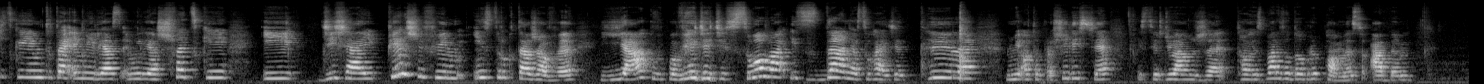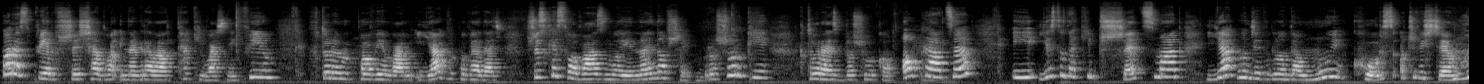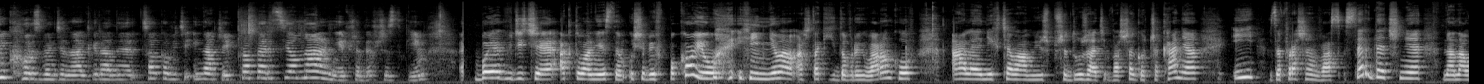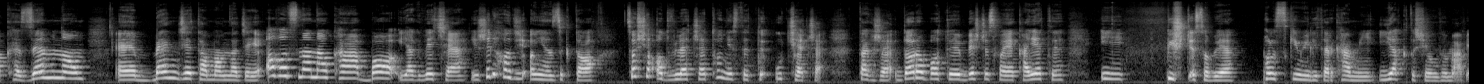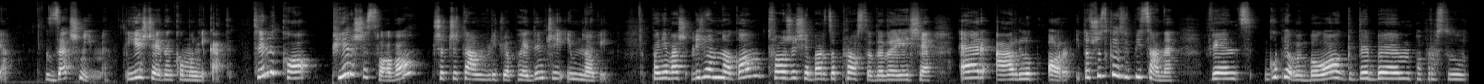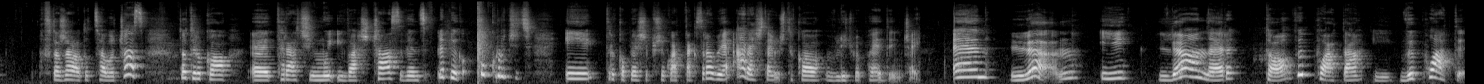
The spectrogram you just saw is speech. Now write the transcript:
wszystkim, tutaj Emilia z Emilia Szwedzki i dzisiaj pierwszy film instruktażowy, jak wypowiedzieć słowa i zdania. Słuchajcie, tyle mnie o to prosiliście i stwierdziłam, że to jest bardzo dobry pomysł, abym po raz pierwszy siadła i nagrała taki właśnie film, w którym powiem Wam, jak wypowiadać wszystkie słowa z mojej najnowszej broszurki, która jest broszurką o pracę. I jest to taki przedsmak, jak będzie wyglądał mój kurs. Oczywiście mój kurs będzie nagrany całkowicie inaczej, profesjonalnie przede wszystkim, bo jak widzicie, aktualnie jestem u siebie w pokoju i nie mam aż takich dobrych warunków, ale nie chciałam już przedłużać Waszego czekania i zapraszam Was serdecznie na naukę ze mną. E, Będzie to, mam nadzieję, owocna nauka, bo jak wiecie, jeżeli chodzi o język, to co się odwlecze, to niestety uciecze. Także do roboty, bierzcie swoje kajety i piszcie sobie polskimi literkami, jak to się wymawia. Zacznijmy. Jeszcze jeden komunikat. Tylko pierwsze słowo przeczytam w liczbie pojedynczej i mnogiej. Ponieważ liczbę mnogą tworzy się bardzo prosto, dodaje się r, ar lub or. I to wszystko jest wypisane, więc głupio by było, gdybym po prostu powtarzała to cały czas, to tylko e, traci mój i wasz czas, więc lepiej go ukrócić i tylko pierwszy przykład tak zrobię, a reszta już tylko w liczbie pojedynczej. And learn i learner to wypłata i wypłaty.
